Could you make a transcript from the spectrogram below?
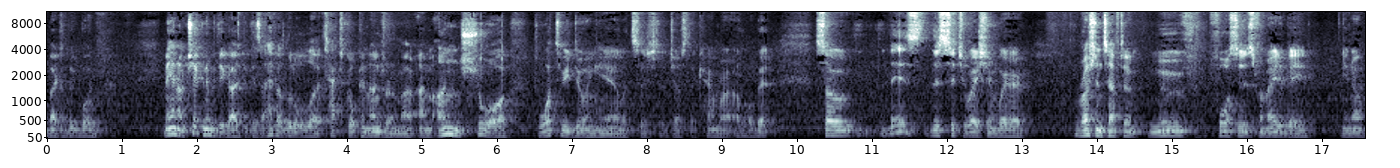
back to Big Board. Man, I'm checking in with you guys because I have a little uh, tactical conundrum. I, am unsure what to be doing here. Let's just adjust the camera a little bit. So there's this situation where Russians have to move forces from A to B, you know.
